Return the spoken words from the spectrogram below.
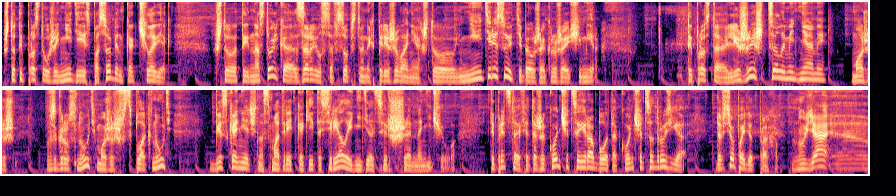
что ты просто уже недееспособен как человек. Что ты настолько зарылся в собственных переживаниях, что не интересует тебя уже окружающий мир. Ты просто лежишь целыми днями, можешь взгрустнуть, можешь всплакнуть, бесконечно смотреть какие-то сериалы и не делать совершенно ничего. Ты представь, это же кончится и работа, кончатся друзья. Да все пойдет прахом. Ну, я, э,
